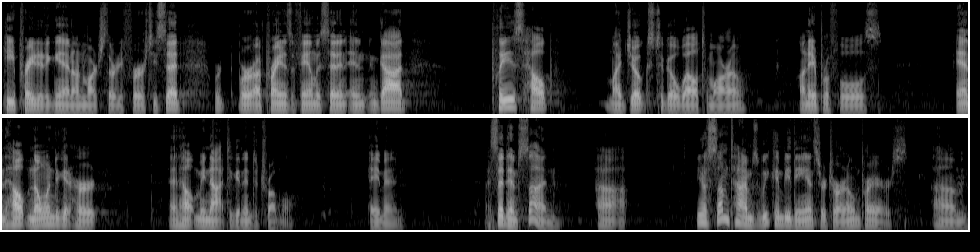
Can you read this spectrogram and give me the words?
he prayed it again on March 31st. He said, We're, we're uh, praying as a family, said, and, and, and God, please help my jokes to go well tomorrow on April Fools and help no one to get hurt and help me not to get into trouble. Amen. I said to him, Son, uh, you know, sometimes we can be the answer to our own prayers. Um,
